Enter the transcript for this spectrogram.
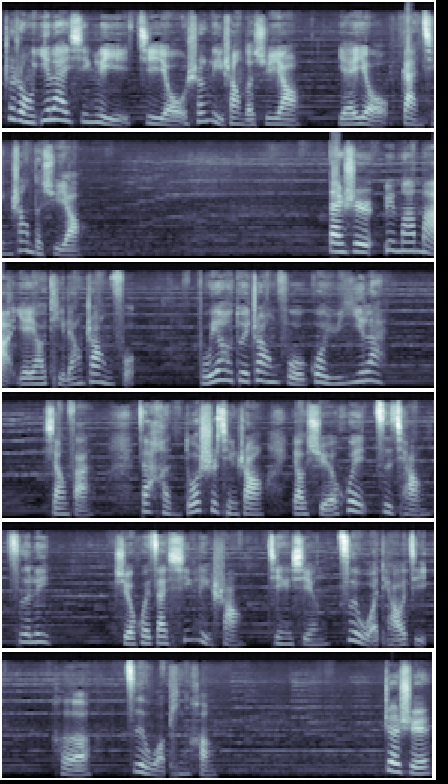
这种依赖心理既有生理上的需要，也有感情上的需要。但是孕妈妈也要体谅丈夫，不要对丈夫过于依赖。相反，在很多事情上要学会自强自立，学会在心理上进行自我调节和自我平衡。这时，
